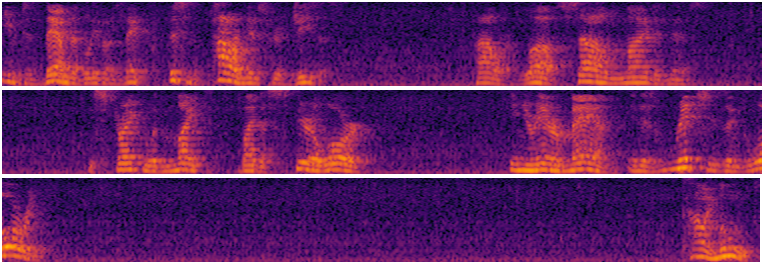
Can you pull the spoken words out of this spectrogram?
even to them that believe on his name. This is the power ministry of Jesus. Power, love, sound mindedness. Be strengthened with might by the Spirit of the Lord in your inner man, in his riches and glory. That's how he moves.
